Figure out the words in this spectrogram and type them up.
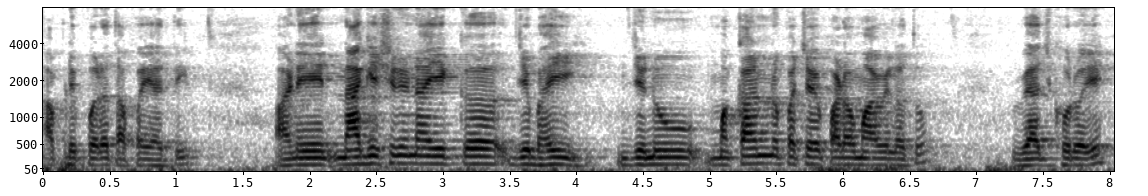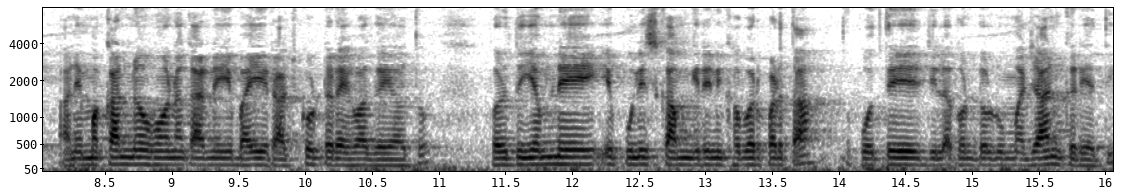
આપણે પરત અપાઈ હતી. અને નાગેશ્વરીના એક જે ભાઈ, જેનું મકાન પચાવી પાડવામાં આવેલ હતો, વ્યાજખોરોએ. અને મકાન ન હોવાના કારણે એ ભાઈ રાજકોટ રહેવા ગયો હતો. પરંતુ એમને એ પોલીસ કામગીરીની ખબર પડતા પોતે જિલ્લા કંટ્રોલ રૂમમાં જાણ કરી હતી.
